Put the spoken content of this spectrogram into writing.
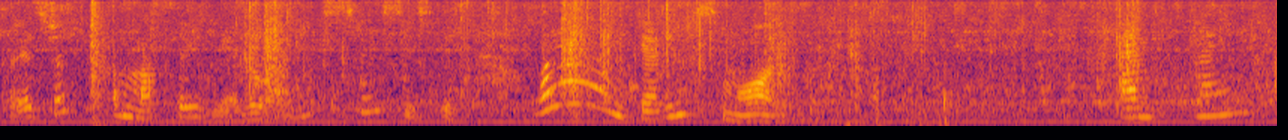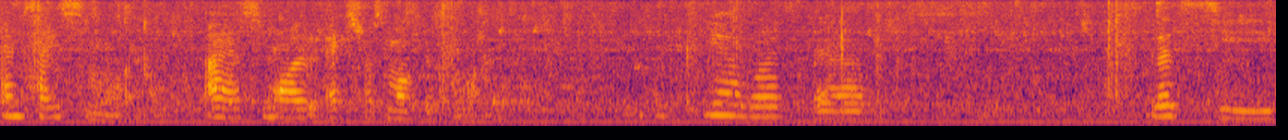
So it's just a mustard yellow. And what size is this? Why am I getting small? I'm fine. I'm size small. Ah, small, extra small to small. Yeah, what else? Let's see.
